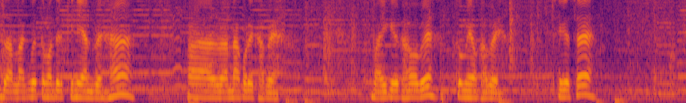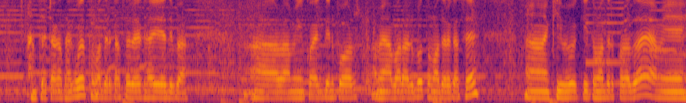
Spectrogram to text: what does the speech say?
যা লাগবে তোমাদের কিনে আনবে হ্যাঁ? আর রান্না করে খাবে। ভাইকে খাওয়াবে, তুমিও খাবে। ঠিক আছে? আচ্ছা টাকা থাকবে তোমাদের কাছে রেখে খাইয়ে দিবা। আর আমি কয়েকদিন পর আমি আবার আসব তোমাদের কাছে। কীভাবে কি তোমাদের করা যায় আমি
